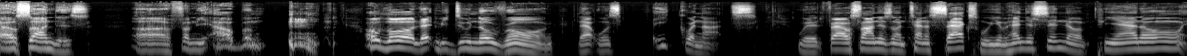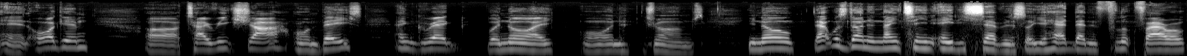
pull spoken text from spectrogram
Pharoah Sanders uh, from the album Oh Lord, Let Me Do No Wrong. That was Equinox with Pharoah Sanders on tenor sax, William Henderson on piano and organ, uh, Tyreek Shah on bass, and Greg Benoit on drums. You know, that was done in 1987, so you had that influ-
